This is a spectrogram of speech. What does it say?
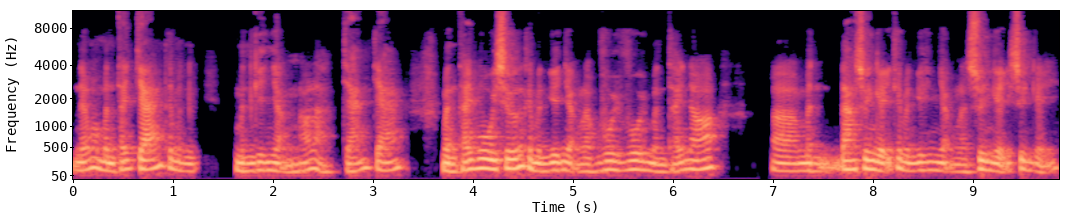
Nếu mà mình thấy chán thì mình mình ghi nhận nó là chán chán. Mình thấy vui sướng thì mình ghi nhận là vui vui. Mình thấy nó uh, mình đang suy nghĩ thì mình ghi nhận là suy nghĩ suy nghĩ.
